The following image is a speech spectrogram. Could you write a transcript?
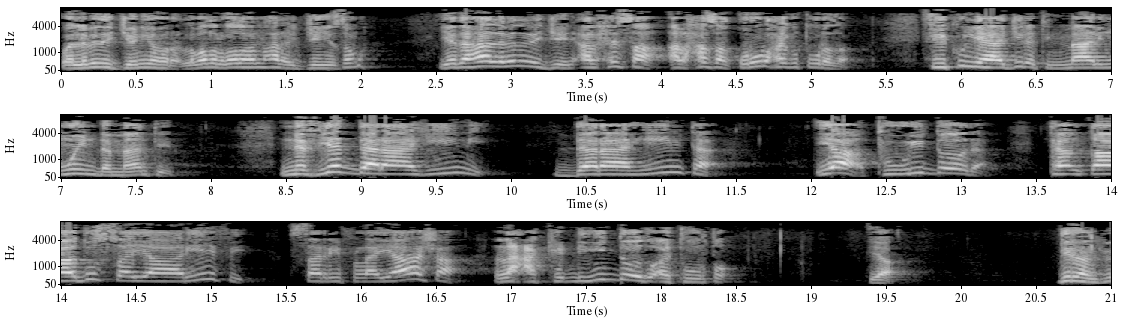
waa labada jeeniy hore labada lugood hore maa jeeniy sooma yadahaa labadeeda jeeni alxisa alxasa quruur waxay ku tuuraysaa fi kuli haajiratin maalin weyn dhammaanteed. Nafya darahimi daraahiimta ya tuuridooda tanqaadu sayaariifi sariflayaasha lacag ka ay tuurto ya dirhamkii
